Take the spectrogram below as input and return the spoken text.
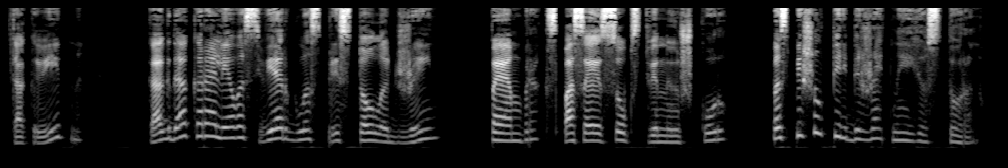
Как видно, когда королева свергла с престола Джейн, Пемброк, спасая собственную шкуру, поспешил перебежать на ее сторону.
